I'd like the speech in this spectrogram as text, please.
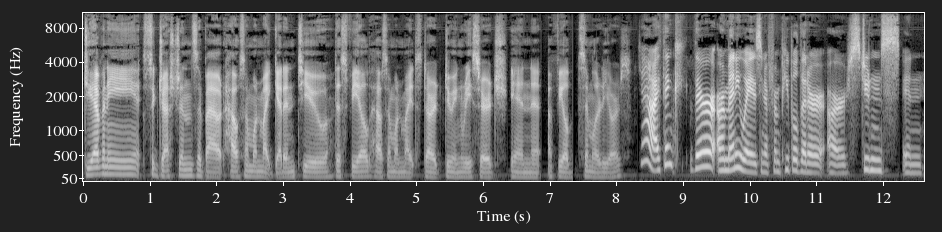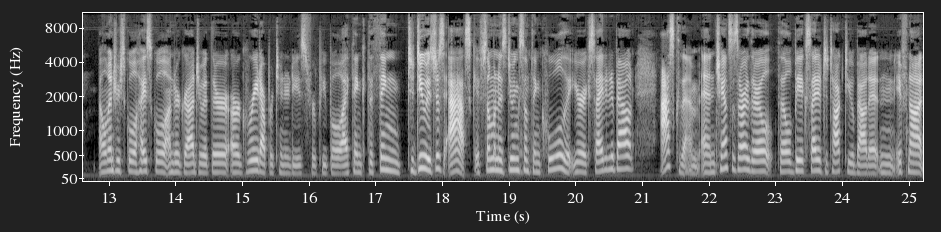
Do you have any suggestions about how someone might get into this field, how someone might start doing research in a field similar to yours? Yeah, I think there are many ways, you know, from people that are, are students in elementary school, high school, undergraduate, there are great opportunities for people. I think the thing to do is just ask. If someone is doing something cool that you're excited about, ask them. And chances are they'll they'll be excited to talk to you about it and if not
